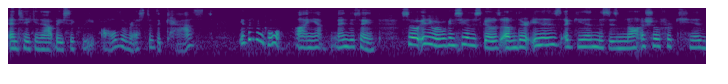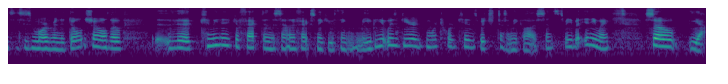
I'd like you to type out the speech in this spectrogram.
and taken out basically all the rest of the cast, it would have been cool. I am. I'm just saying. So anyway, we're to see how this goes. Um, there is, again, this is not a show for kids. This is more of an adult show, although the comedic effect and the sound effects make you think maybe it was geared more toward kids, which doesn't make a lot of sense to me. But anyway, so yeah.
